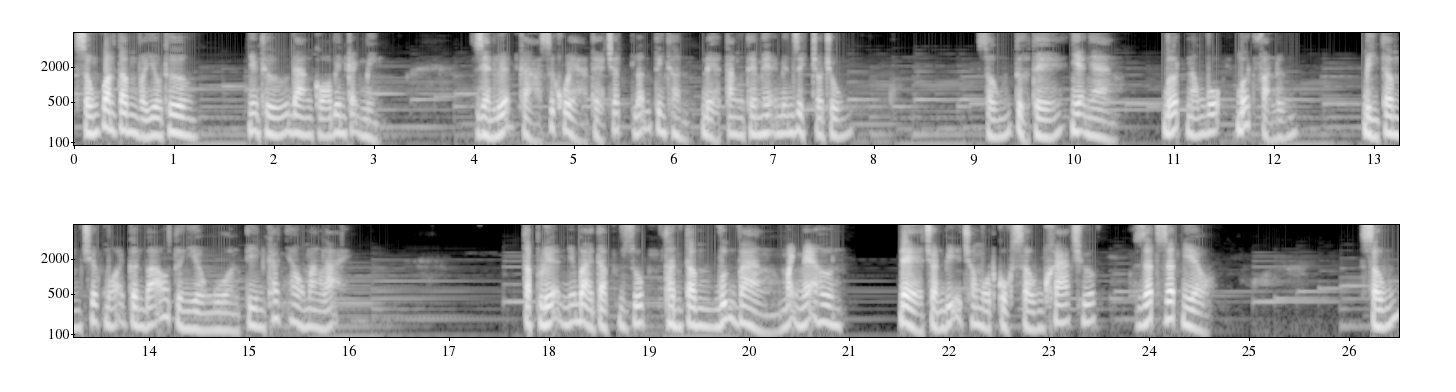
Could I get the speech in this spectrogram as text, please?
sống quan tâm và yêu thương những thứ đang có bên cạnh mình, rèn luyện cả sức khỏe, thể chất lẫn tinh thần để tăng thêm hệ miễn dịch cho chúng sống tử tế, nhẹ nhàng, bớt nóng vội, bớt phản ứng. Bình tâm trước mọi cơn bão từ nhiều nguồn tin khác nhau mang lại. Tập luyện những bài tập giúp thân tâm vững vàng, mạnh mẽ hơn, để chuẩn bị cho một cuộc sống khác trước, rất rất nhiều. Sống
